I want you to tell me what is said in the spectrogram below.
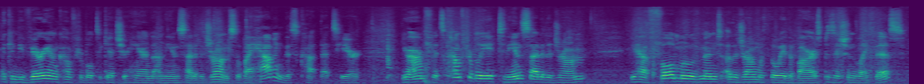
it can be very uncomfortable to get your hand on the inside of the drum. So by having this cut that's here, your arm fits comfortably to the inside of the drum. You have full movement of the drum with the way the bar is positioned like this.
